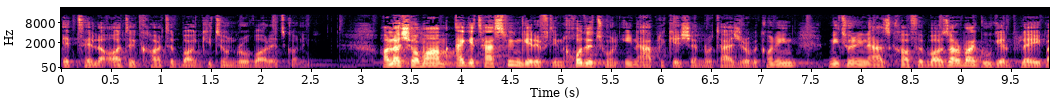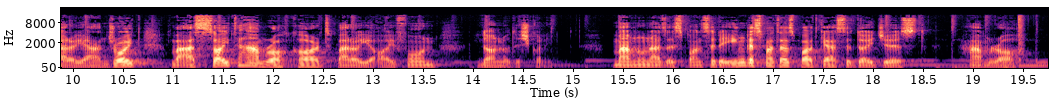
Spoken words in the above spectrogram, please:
اطلاعات کارت بانکیتون رو وارد کنین. حالا شما هم اگه تصمیم گرفتین خودتون این اپلیکیشن رو تجربه کنین می‌تونین از کافه بازار و Google Play برای اندروید و از سایت همراه کارت برای آیفون دانلودش کنید ممنون از اسپانسر این قسمت از پادکست دایجست. همراه.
